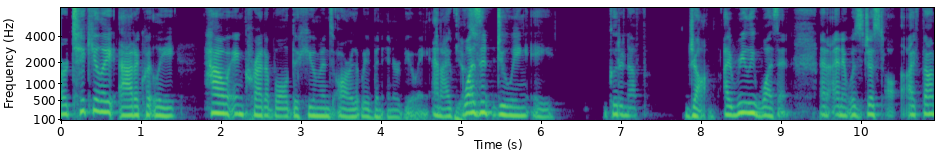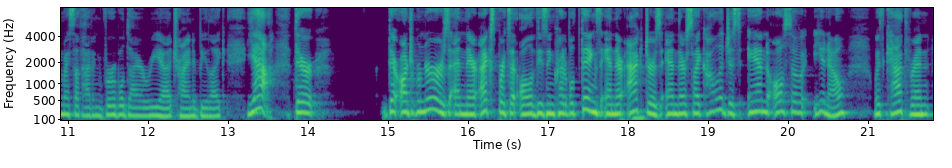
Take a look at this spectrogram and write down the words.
articulate adequately how incredible the humans are that we've been interviewing. And I wasn't doing a good enough job. I really wasn't. And and it was just I found myself having verbal diarrhea trying to be like, yeah, they're they're entrepreneurs and they're experts at all of these incredible things and they're mm-hmm. actors and they're psychologists and also, you know, with Katherine,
